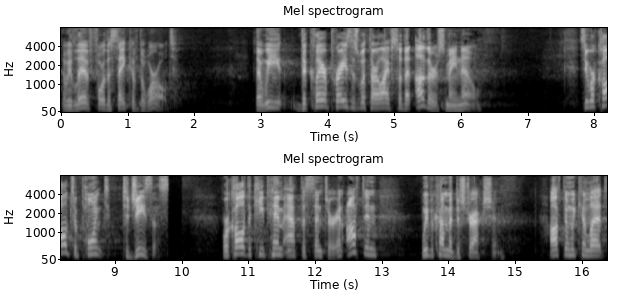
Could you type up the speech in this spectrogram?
that we live for the sake of the world that we declare praises with our life so that others may know. See, we're called to point to Jesus. We're called to keep him at the center. And often we become a distraction. Often we can let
